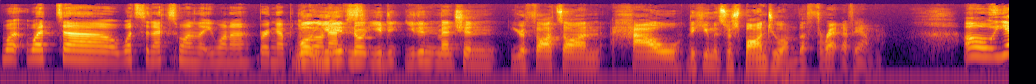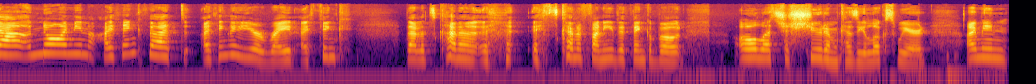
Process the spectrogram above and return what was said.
What what uh what's the next one that you want to bring up? Well, you next. didn't know you di- you didn't mention your thoughts on how the humans respond to him, the threat of him. Oh yeah, no, I mean, I think that I think that you're right. I think that it's kind of it's kind of funny to think about. Oh, let's just shoot him because he looks weird. I mean,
